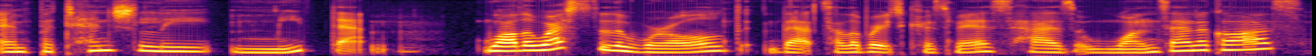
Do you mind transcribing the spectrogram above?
and potentially meet them. While the rest of the world that celebrates Christmas has one Santa Claus,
